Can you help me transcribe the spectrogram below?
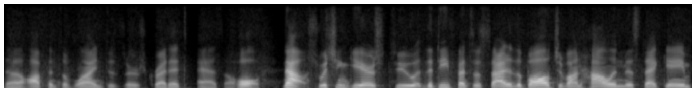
the offensive line deserves credit as a whole. Now, switching gears to the defensive side of the ball, Jevon Holland missed that game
